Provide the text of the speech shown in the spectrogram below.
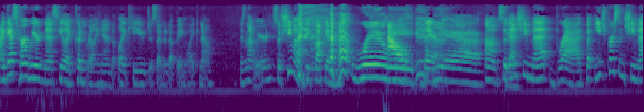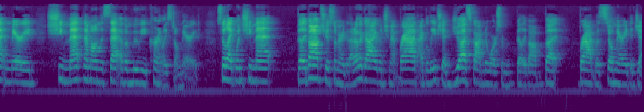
I guess her weirdness, he like couldn't really handle. Like he just ended up being like, no, isn't that weird? So she must be fucking. really out there. Yeah. Um, so Yeah. then she met Brad, but each person she met and married, she met them on the set of a movie currently still married. So like when she met Billy Bob, she was still married to that other guy. When she met Brad, I believe she had just gotten divorced from Billy Bob, but Brad was still married to Jen.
